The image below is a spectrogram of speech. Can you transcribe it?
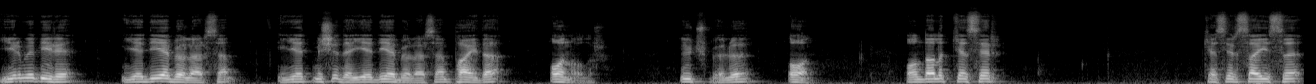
21'i 7'ye bölersem 70'i de 7'ye bölersem payda 10 olur. 3 bölü 10. Ondalık kesir kesir sayısı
